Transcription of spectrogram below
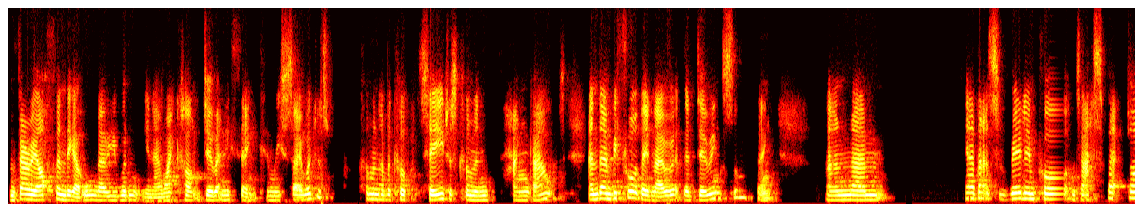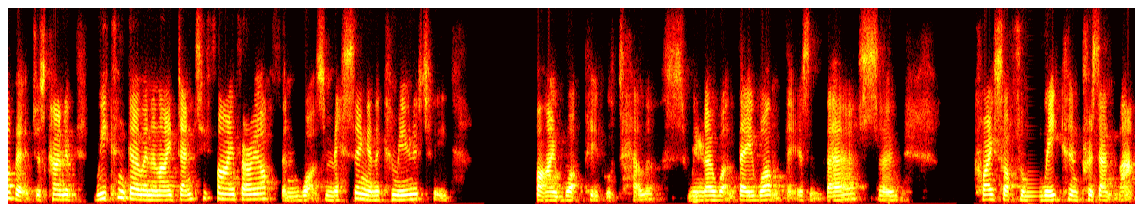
And very often they go, oh, no, you wouldn't, you know, I can't do anything. And we say, well, just come and have a cup of tea, just come and hang out. And then before they know it, they're doing something. And um, yeah, that's a really important aspect of it. Just kind of, we can go in and identify very often what's missing in a community by what people tell us. We know what they want that isn't there. So quite often we can present that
